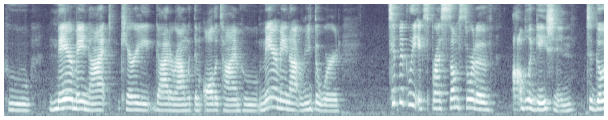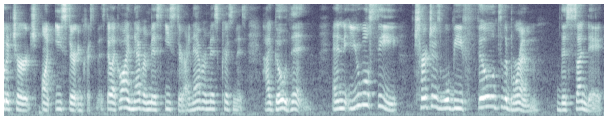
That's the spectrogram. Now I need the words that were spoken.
who may or may not carry God around with them all the time, who may or may not read the word, typically express some sort of obligation to go to church on Easter and Christmas. They're like, oh, I never miss Easter. I never miss Christmas. I go then. And you will see churches will be filled to the brim this Sunday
